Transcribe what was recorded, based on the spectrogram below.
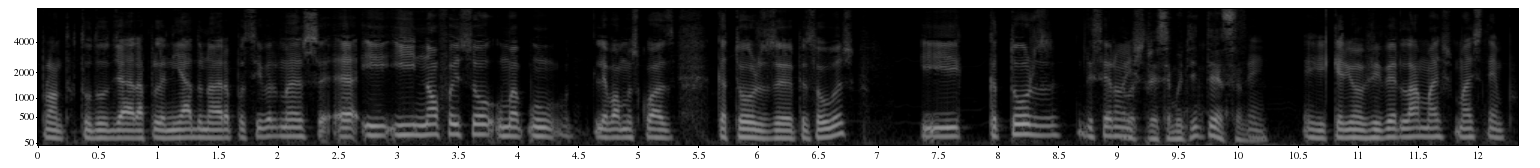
Pronto, tudo já era planeado, não era possível, mas eh, e, e não foi só uma. um- levamos quase 14 pessoas e 14 disseram Uma isto. experiência muito intensa. Sim. E queriam viver lá mais, mais tempo.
